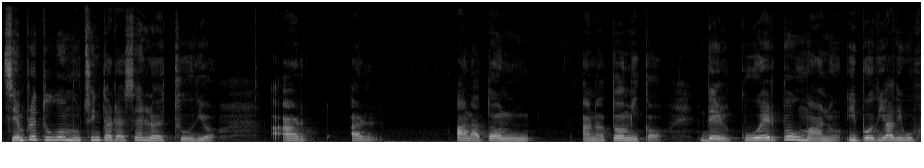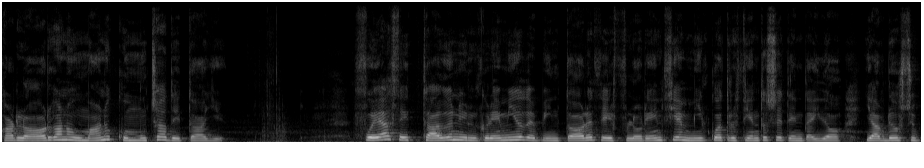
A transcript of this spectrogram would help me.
Siempre tuvo mucho interés en los estudios ar- anatómicos del cuerpo humano y podía dibujar los órganos humanos con mucho detalle. Fue aceptado en el gremio de pintores de Florencia en 1472 y abrió, su,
